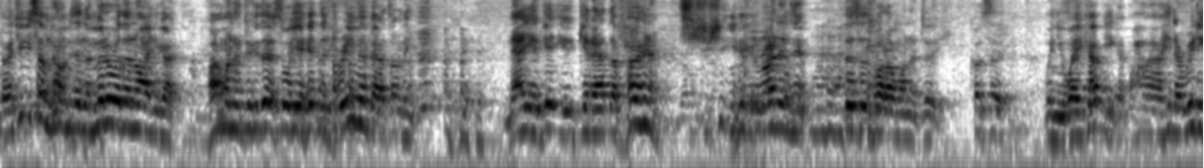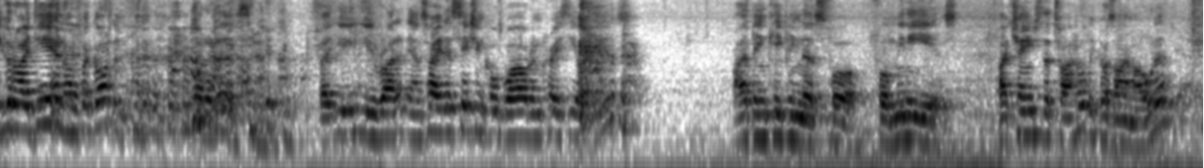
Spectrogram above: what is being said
Don't you? Sometimes in the middle of the night you go, I want to do this, or you had the dream about something. Now you get you get out the phone and you write it in. This is what I want to do. Because when you wake up, you go, oh, I had a really good idea and I've forgotten what it is. But you, you write it down. So I had a section called Wild and Crazy Ideas. I've been keeping this for, for many years. I changed the title because I'm older.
